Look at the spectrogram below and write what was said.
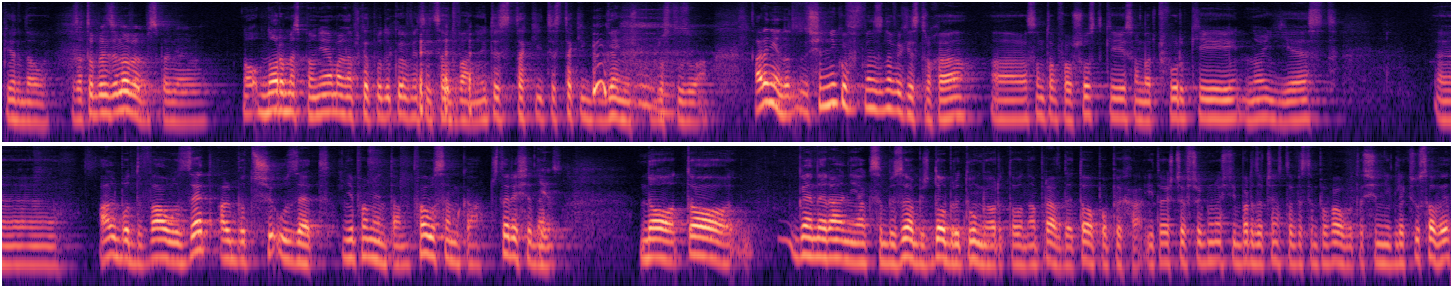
pierdoły. Za to benzynowe spełniają. No, normę spełniają, ale na przykład produkują więcej CO2. No i to jest taki, to jest taki geniusz po prostu zła. Ale nie, no, silników benzynowych jest trochę. E, są tam V6, są R4, no i jest e, albo 2UZ, albo 3UZ. Nie pamiętam. V8, 4.7. Jest. No to generalnie jak sobie zrobisz dobry tłumior, to naprawdę to popycha. I to jeszcze w szczególności bardzo często występowało, bo to jest silnik Lexusowy,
